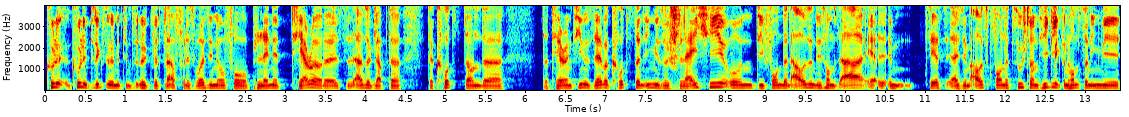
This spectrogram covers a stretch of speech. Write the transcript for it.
coole, coole Tricks mit dem Rückwärtslaufen. Das weiß ich noch von Planet Terror, oder ist das also, ich glaube, da, da kotzt dann der, der Tarantino selber kotzt dann irgendwie so Schleiche und die fahren dann aus und das haben sie auch im, zuerst also im ausgefahrenen Zustand hingelegt und haben es dann irgendwie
